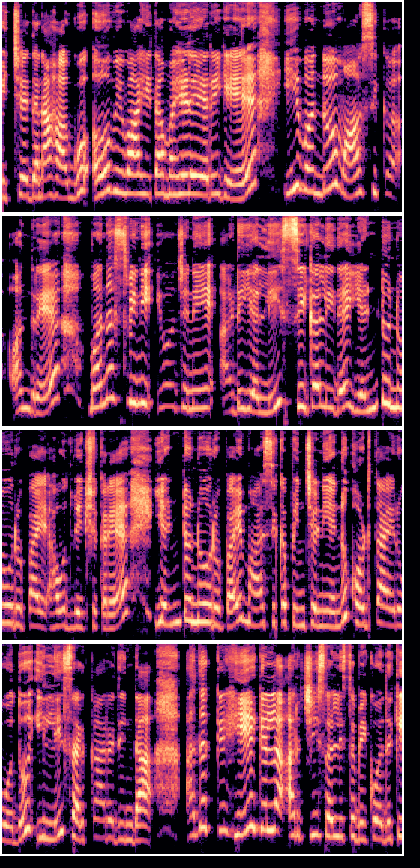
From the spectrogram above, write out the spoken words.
ವಿಚ್ಛೇದನ ಹಾಗೂ ಅವಿವಾಹಿತ ಮಹಿಳೆಯರಿಗೆ ಈ ಒಂದು ಮಾಸಿಕ ಅಂದರೆ ಮನಸ್ವಿನಿ ಯೋಜನೆ ಅಡಿಯಲ್ಲಿ ಸಿಗಲಿದೆ ಎಂಟು ನೂರು ರೂಪಾಯಿ. ಹೌದು ವೀಕ್ಷಕರೇ ಎಂಟು ನೂರು ರೂಪಾಯಿ ಮಾಸಿಕ ಪಿಂಚಣಿಯನ್ನು ಕೊಡ್ತಾ ಇರುವುದು ಇಲ್ಲಿ ಸರ್ಕಾರದಿಂದ. ಅದಕ್ಕೆ ಹೇಗೆಲ್ಲ ಅರ್ಜಿ ಸಲ್ಲಿಸಬೇಕು, ಅದಕ್ಕೆ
